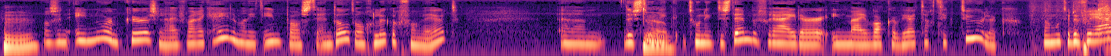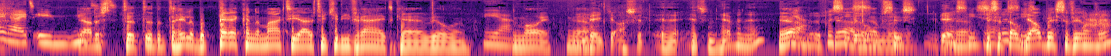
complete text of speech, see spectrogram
Mm Het was een enorm keurslijf waar ik helemaal niet in paste en doodongelukkig van werd. Um, dus toen, ik, toen ik de stembevrijder in mij wakker werd, dacht ik, tuurlijk, we moeten de vrijheid in. Niet ja, dus het, het, het, hele beperkende maakte juist dat je die vrijheid wilde. Ja. Mooi. Ja. Een beetje als het uh, It's in Heaven, hè? Ja, ja precies. Ja, ja, precies. precies. Is het ook jouw beste film? Ja,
